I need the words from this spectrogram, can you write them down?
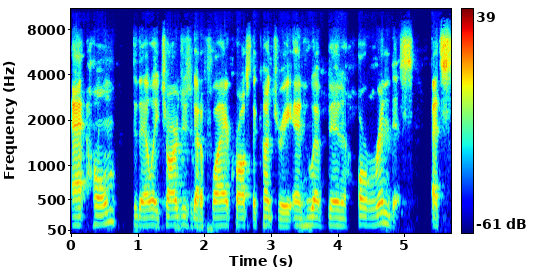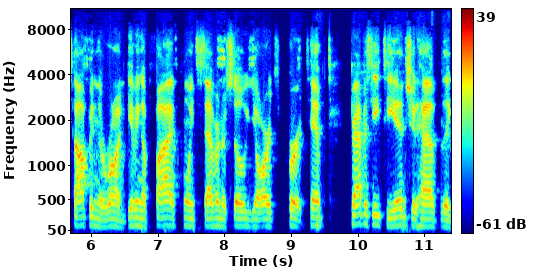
at home to the LA Chargers, who got to fly across the country and who have been horrendous at stopping the run, giving up 5.7 or so yards per attempt. Travis Etienne should have the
